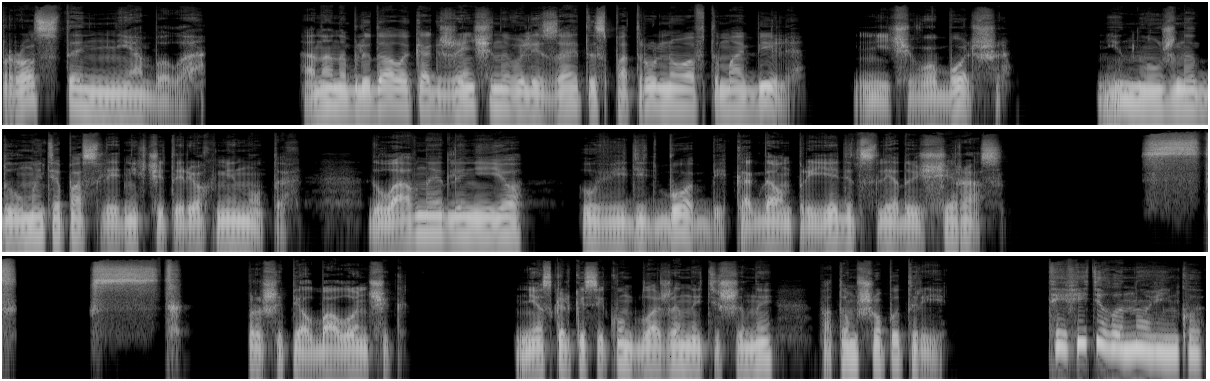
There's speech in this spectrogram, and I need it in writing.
просто не было. Она наблюдала, как женщина вылезает из патрульного автомобиля. Ничего больше. Не нужно думать о последних четырех минутах. Главное для нее — увидеть Бобби, когда он приедет в следующий раз. «Ст! Ст!» — прошипел баллончик. Несколько секунд блаженной тишины, потом шепот Ри. «Ты видела новенькую?»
